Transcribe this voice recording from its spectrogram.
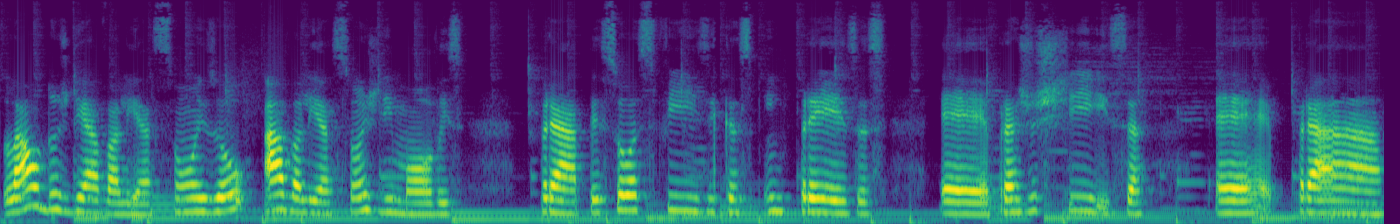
laudos de avaliações ou avaliações de imóveis para pessoas físicas, empresas, é, para justiça, é, para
